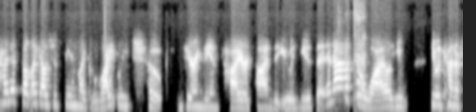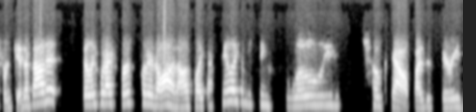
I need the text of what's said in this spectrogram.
kind of felt like I was just being like lightly choked during the entire time that you would use it. And after okay. a while, you you would kind of forget about it. But like when I first put it on, I was like, I feel like I'm just being slowly choked out by this very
